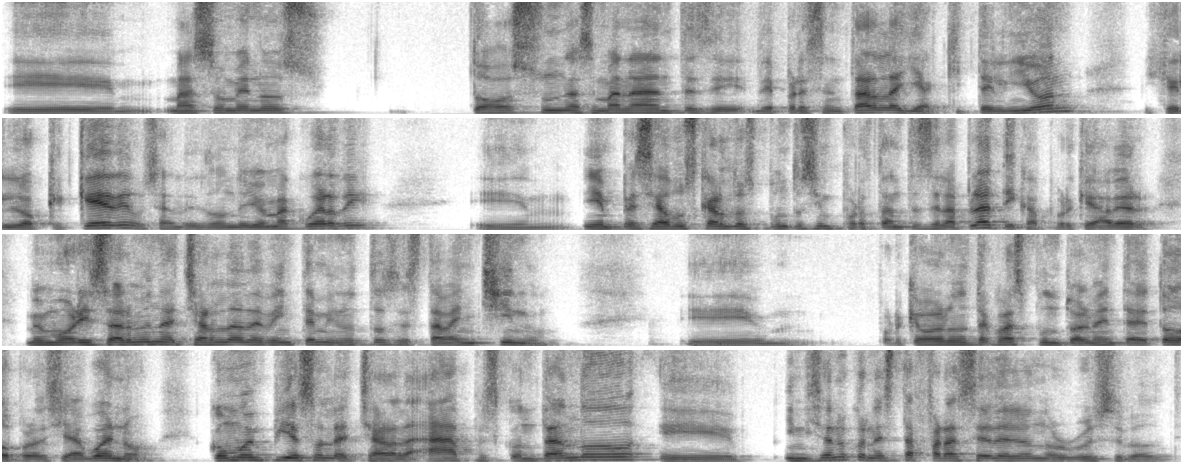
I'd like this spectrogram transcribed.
Eh, más o menos dos, una semana antes de, presentarla, ya quité el guion, dije lo que quede, o sea, de donde yo me acuerde, eh, y empecé a buscar los puntos importantes de la plática, porque, a ver, memorizarme una charla de 20 minutos estaba en chino. Eh, porque bueno, no te acuerdas puntualmente de todo, pero decía, bueno, ¿cómo empiezo la charla? Ah, pues contando, eh, iniciando con esta frase de Eleanor Roosevelt.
